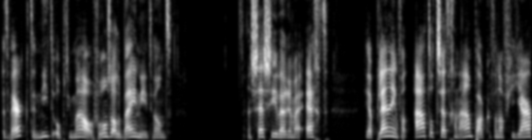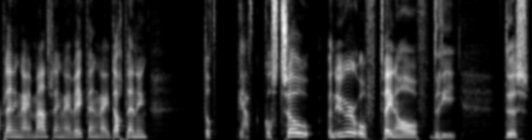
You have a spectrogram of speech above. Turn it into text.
het werkte niet optimaal, voor ons allebei niet, want een sessie waarin wij echt ja, planning van A tot Z gaan aanpakken, vanaf je jaarplanning naar je maandplanning, naar je weekplanning, naar je dagplanning, dat ja, kost zo een uur of tweeënhalf, drie. Dus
